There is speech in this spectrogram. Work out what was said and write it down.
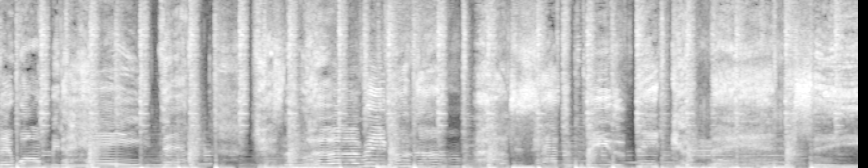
they want me to hate them. There's no hurry for now. I'll just have to be the bigger man. You see,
